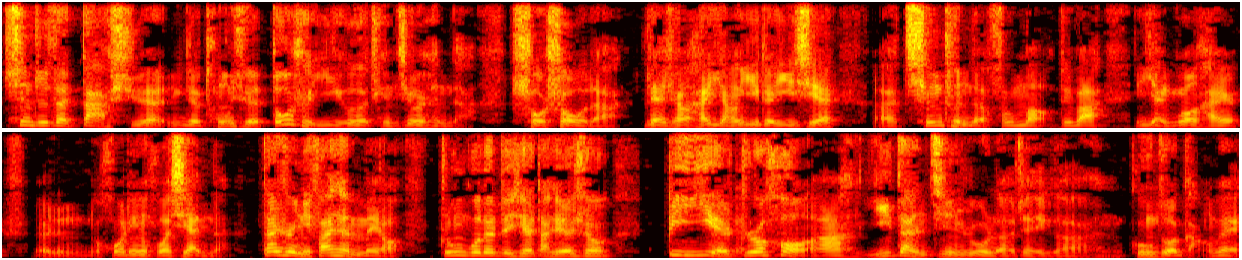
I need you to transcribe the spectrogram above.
甚至在大学，你的同学都是一个个挺精神的、瘦瘦的，脸上还洋溢着一些呃青春的风貌，对吧？眼光还呃活灵活现的。但是你发现没有，中国的这些大学生。毕业之后啊，一旦进入了这个工作岗位，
